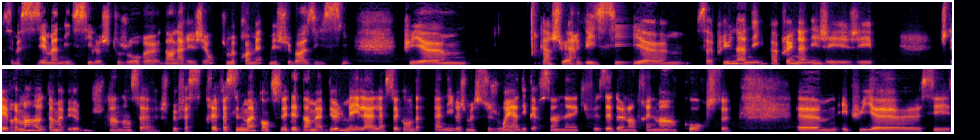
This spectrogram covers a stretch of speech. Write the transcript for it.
C'est ma sixième année ici, je suis toujours euh, dans la région. Je me promets, mais je suis basée ici. Puis, euh, quand je suis arrivée ici, ça a pris une année. Après une année, j'étais vraiment dans ma bulle. Je, tendance je peux très facilement continuer d'être dans ma bulle, mais la, seconde année, je me suis joint à des personnes qui faisaient de l'entraînement en course. Euh, et puis, euh, c'est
